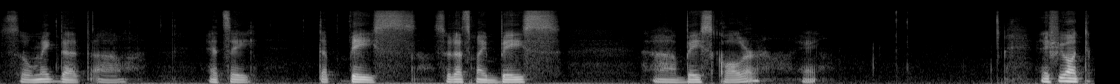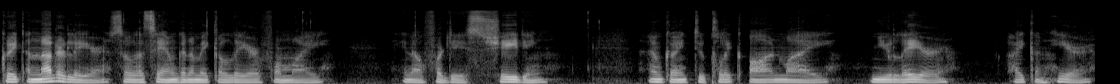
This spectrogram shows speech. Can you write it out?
So make that uh, let's say the base. So that's my base uh, base color. Okay. if you want to create another layer, so let's say I'm gonna make a layer for my, you know, for this shading I'm going to click on my new layer icon here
